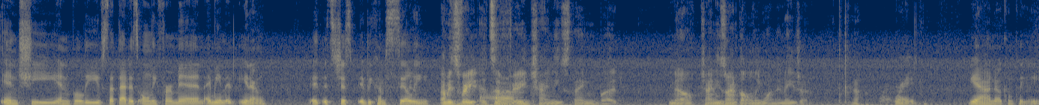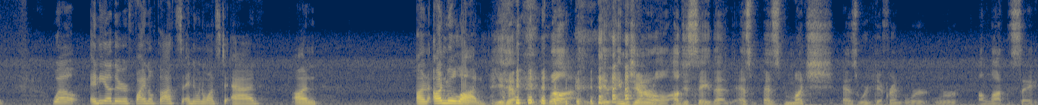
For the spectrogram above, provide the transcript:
in chi and believes that that is only for men. I mean, it, you know, it, it's just it becomes silly. I mean, it's very, it's a very Um, Chinese thing, but you know, Chinese aren't the only one in Asia. Right. Yeah, no, completely. Well, any other final thoughts anyone wants to add on on on Mulan? Yeah. Well, in, in general, I'll just say that as as much as we're different, we're we're a lot the same.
